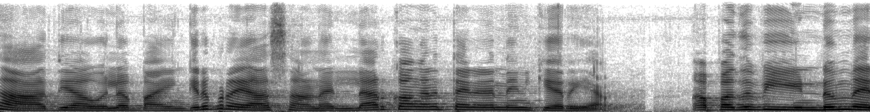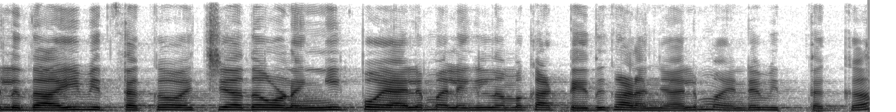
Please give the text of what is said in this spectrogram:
സാധ്യമാവില്ല ഭയങ്കര പ്രയാസമാണ് എല്ലാവർക്കും അങ്ങനെ തന്നെയാണെന്ന് എനിക്കറിയാം. അപ്പോൾ അത് വീണ്ടും വലുതായി വിത്തൊക്കെ വെച്ച് അത് ഉണങ്ങിപ്പോയാലും അല്ലെങ്കിൽ നമ്മൾ കട്ട് ചെയ്ത് കളഞ്ഞാലും അതിന്റെ വിത്തൊക്കെ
